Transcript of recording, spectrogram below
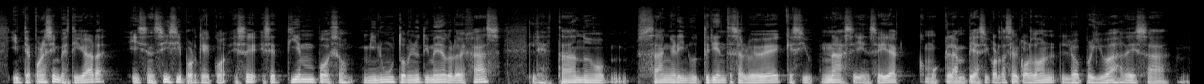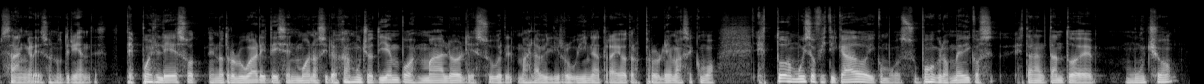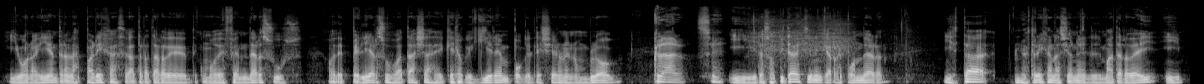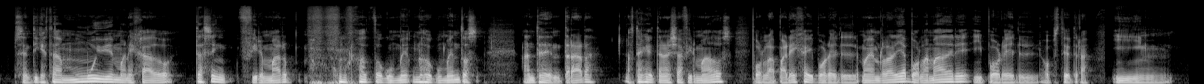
y te pones a investigar y dicen, sí, sí, porque ese, ese tiempo, esos minutos, minuto y medio que lo dejas, le está dando sangre y nutrientes al bebé que si nace y enseguida como clampeas y cortas el cordón, lo privás de esa sangre, de esos nutrientes. Después lees en otro lugar y te dicen, bueno, si lo dejas mucho tiempo es malo, le sube más la bilirrubina, trae otros problemas. Es como, es todo muy sofisticado y como supongo que los médicos están al tanto de mucho y bueno, ahí entran las parejas a tratar de, de como defender sus, o de pelear sus batallas de qué es lo que quieren porque leyeron en un blog. Claro, sí. Y los hospitales tienen que responder. Y está, nuestra hija nació en el Mater Day y sentí que estaba muy bien manejado. Te hacen firmar unos, documen- unos documentos antes de entrar. Los tienes que tener ya firmados por la pareja y por el, en realidad por la madre y por el obstetra. Y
